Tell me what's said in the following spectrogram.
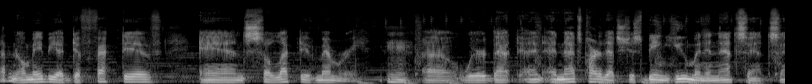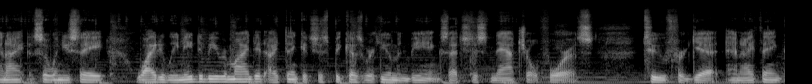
I don't know, maybe a defective and selective memory. Mm. Uh, where that and, and that's part of that's just being human in that sense. And I so when you say why do we need to be reminded, I think it's just because we're human beings. That's just natural for us to forget. And I think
